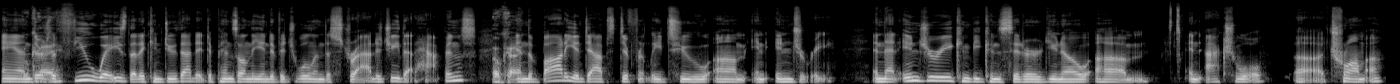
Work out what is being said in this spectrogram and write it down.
And there's a few ways that it can do that. It depends on the individual and the strategy that happens. Okay. And the body adapts differently to um, an injury. And that injury can be considered, you know, um, an actual uh, trauma,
